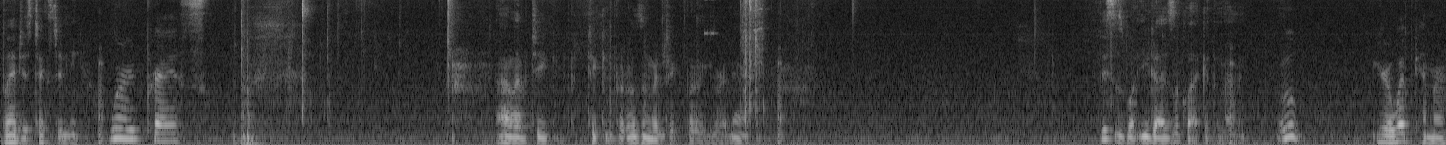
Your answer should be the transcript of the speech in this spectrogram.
Blair just texted me. WordPress. I love taking, taking photos. I'm going to take a photo of you right now. This is what you guys look like at the moment. Ooh, you're a web camera.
